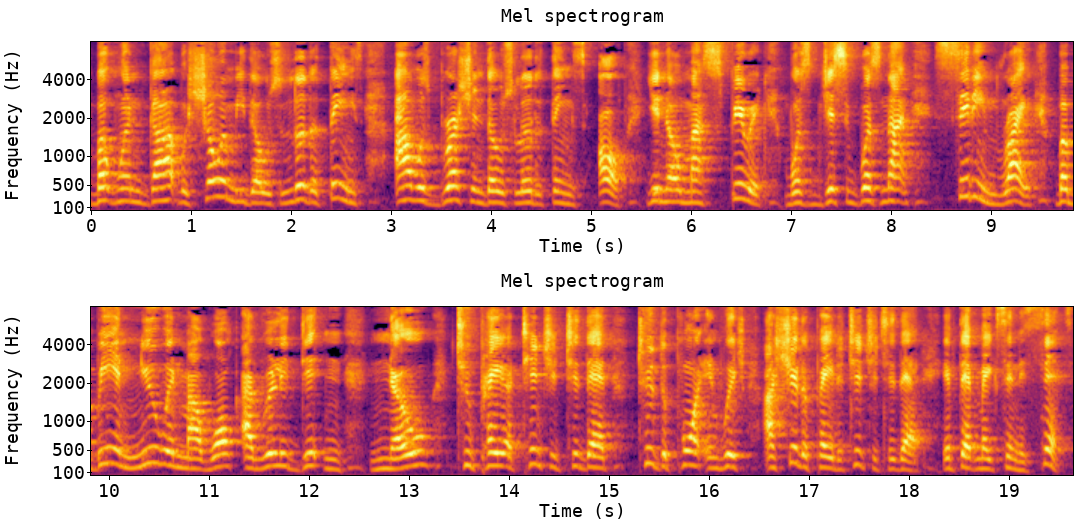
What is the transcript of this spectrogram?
But when God was showing me those little things, I was brushing those little things off. You know, my spirit was just was not sitting right. But being new in my walk, I really didn't know to pay attention to that to the point in which I should have paid attention to that, if that makes any sense.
